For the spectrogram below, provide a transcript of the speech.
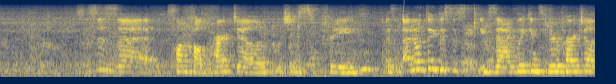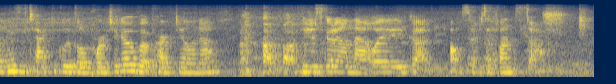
This is a song called Parkdale, which is pretty. I don't think this is exactly considered Parkdale. I think this is technically Little Portugal, but Parkdale enough. You just go down that way, you've got all sorts of fun stuff.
